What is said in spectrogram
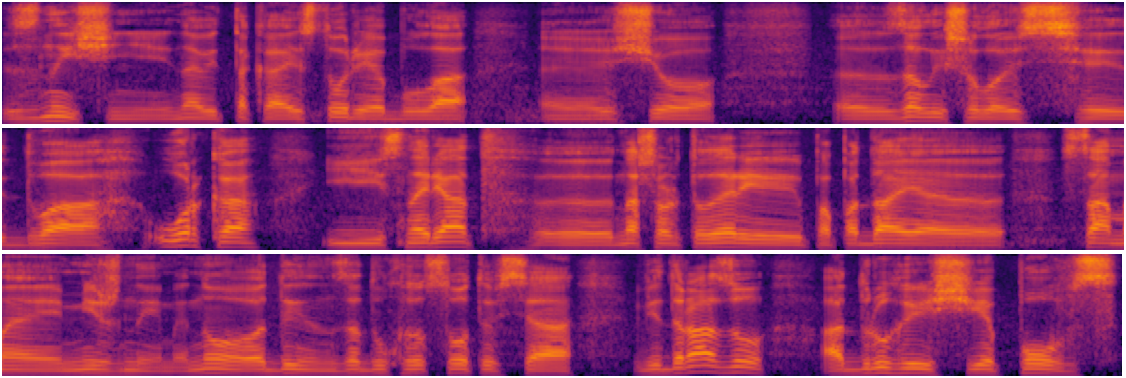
знищені. Навіть така історія була, е, що е, залишилось два орка, і снаряд нашої артилерії попадає саме між ними. Ну, один задухосотився відразу, а другий ще повз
